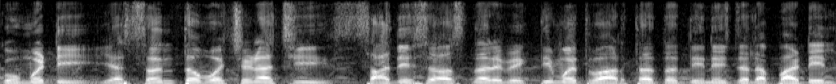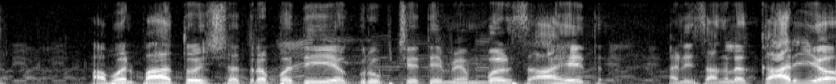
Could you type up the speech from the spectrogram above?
गोमटी या संत वचनाची साधेसं असणारे व्यक्तिमत्व अर्थात दिनेशदादा पाटील. आपण पाहतोय छत्रपती ग्रुपचे ते मेंबर्स आहेत आणि चांगलं कार्य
